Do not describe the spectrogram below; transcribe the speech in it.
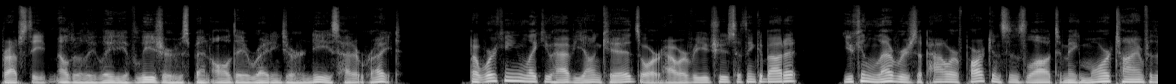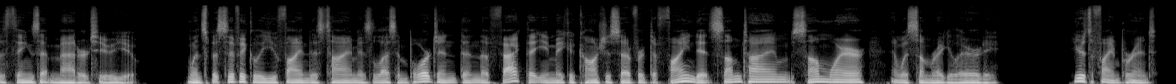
Perhaps the elderly lady of leisure who spent all day writing to her niece had it right. By working like you have young kids, or however you choose to think about it, you can leverage the power of Parkinson's Law to make more time for the things that matter to you. When specifically you find this time is less important than the fact that you make a conscious effort to find it sometime, somewhere, and with some regularity. Here's the fine print.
